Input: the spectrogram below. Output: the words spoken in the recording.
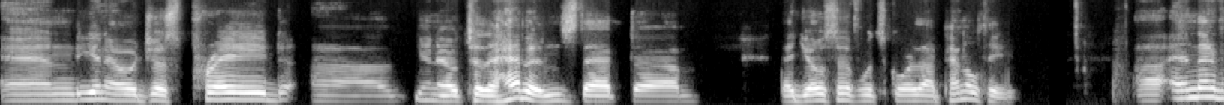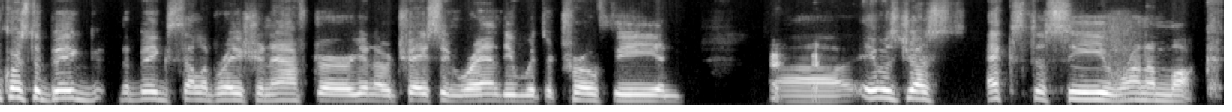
and, you know, just prayed, uh, you know, to the heavens that, um, that Josef would score that penalty. Uh, and then of course the big, the big celebration after, you know, chasing Randy with the trophy and uh, it was just ecstasy run amok.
